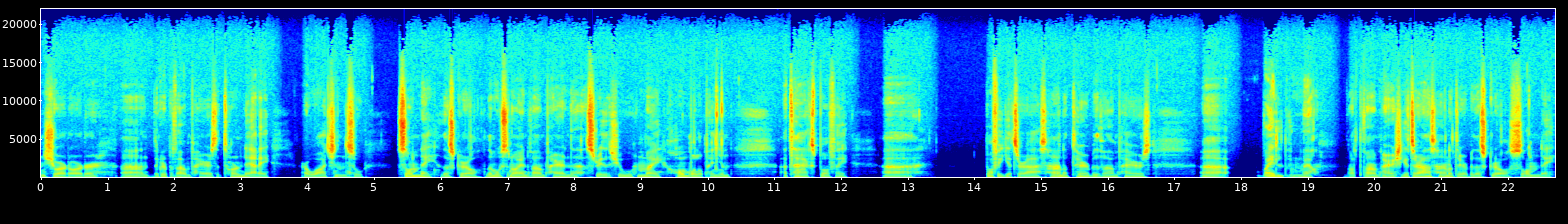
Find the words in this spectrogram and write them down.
in short order, and the group of vampires that turned Eddie are watching. So Sunday, this girl, the most annoying vampire in the history of the show, in my humble opinion, attacks Buffy. Uh, Buffy gets her ass handed to her by the vampires. Uh, well, well, not the vampire. She gets her ass handed to her by this girl Sunday,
